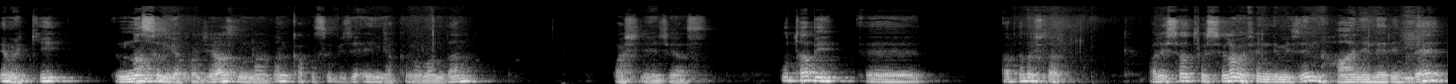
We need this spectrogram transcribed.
Demek ki nasıl yapacağız bunlardan? Kapısı bize en yakın olandan başlayacağız. Bu tabi e, arkadaşlar Aleyhisselatü Vesselam Efendimizin hanelerinde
